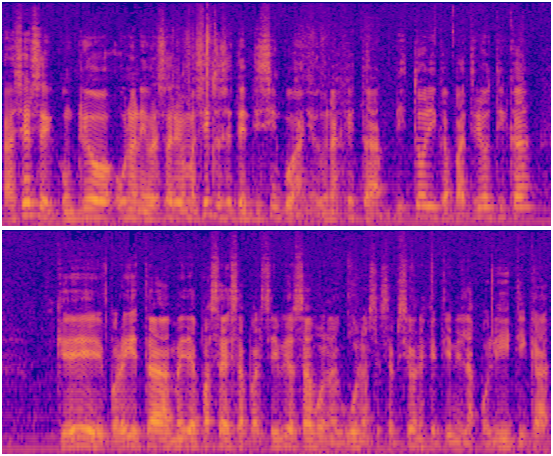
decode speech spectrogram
ayer se cumplió un aniversario más, 175 años, de una gesta histórica, patriótica, que por ahí está media pasa desapercibido, salvo en algunas excepciones que tiene la política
